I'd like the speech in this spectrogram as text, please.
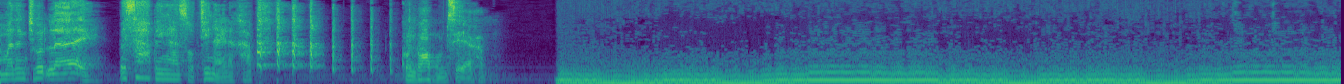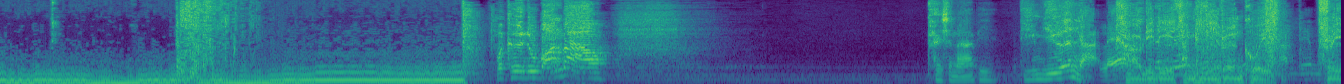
ำมาทั้งชุดเลย ไม่ทราบไปงานศพที่ไหนล่ะครับ คุณพ่อผมเสียครับ เมื่อคืนดูบอลเปล่า ใครชนะพี่ ทีมเยือนกะแล้ว ข่าวดีๆทำให้มีเรื่องคุย ฟรี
